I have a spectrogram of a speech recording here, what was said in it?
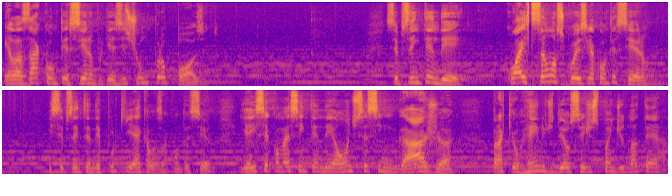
elas aconteceram porque existe um propósito. Você precisa entender quais são as coisas que aconteceram e você precisa entender por que é que elas aconteceram. E aí você começa a entender aonde você se engaja para que o reino de Deus seja expandido na terra.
